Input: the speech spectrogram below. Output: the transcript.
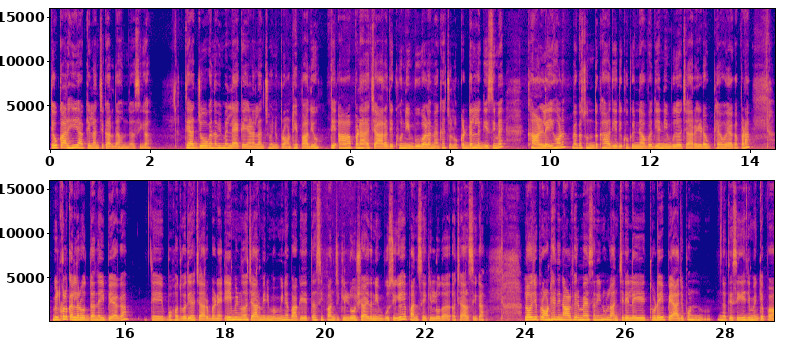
ਤੇ ਉਹ ਘਰ ਹੀ ਆ ਕੇ ਲੰਚ ਕਰਦਾ ਹੁੰਦਾ ਸੀਗਾ। ਤੇ ਅੱਜ ਉਹ ਕਹਿੰਦਾ ਵੀ ਮੈਂ ਲੈ ਕੇ ਜਾਣਾ ਲੰਚ ਮੈਨੂੰ ਪਰੌਂਠੇ ਪਾ ਦਿਓ। ਤੇ ਆ ਆਪਣਾ ਅਚਾਰ ਆ, ਦੇਖੋ, ਨਿੰਬੂ ਵਾਲਾ। ਮੈਂ ਕਿਹਾ, ਚਲੋ, ਕੱਢਣ ਲੱਗੀ ਸੀ ਮੈਂ ਖਾਣ ਲਈ ਹੁਣ। ਮੈਂ ਕਿਹਾ, ਤੁਹਾਨੂੰ ਦਿਖਾ ਦਈਏ, ਦੇਖੋ ਕਿੰਨਾ ਵਧੀਆ ਨਿੰਬੂ ਦਾ ਅਚਾਰ ਆ ਜਿਹੜਾ ਉੱਠਿਆ ਹੋਇਆ ਹੈਗਾ ਆਪਣਾ। ਬਿਲਕੁਲ ਕਲਰ ਉਦਾਂ ਦਾ ਹੀ ਪਿਆਗਾ ਤੇ ਬਹੁਤ ਵਧੀਆ ਅਚਾਰ ਬਣਿਆ। ਇਹ ਮੈਨੂੰ ਅਚਾਰ ਮੇਰੀ ਮੰਮੀ ਨੇ ਪਾ ਕੇ ਦਿੱਤਾ ਸੀ 5 ਕਿਲੋ ਸ਼ਾਇਦ ਨਿੰਬੂ ਸੀਗੇ ਇਹ 5-6 ਕਿਲੋ ਦਾ ਅਚਾਰ ਸੀਗਾ। ਲਓ ਜੀ ਪਰੌਂਠਿਆਂ ਦੇ ਨਾਲ ਫਿਰ ਮੈਂ ਸਨੀ ਨੂੰ ਲੰਚ ਦੇ ਲਈ ਥੋੜੇ ਪਿਆਜ਼ ਭੁੰਨ ਤੇ ਸੀ ਜਿਵੇਂ ਕਿ ਆਪਾਂ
